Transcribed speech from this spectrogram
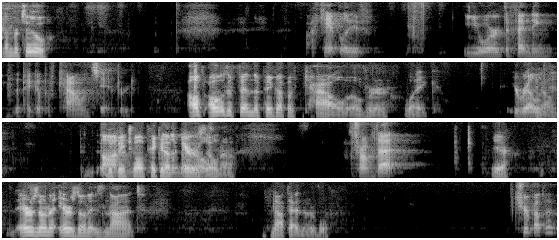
number two. I can't believe you are defending the pickup of Cal and Stanford. I'll I'll defend the pickup of Cal over like Irrelevant. the Bottom Big Twelve picking up barrel. Arizona. What's wrong with that? Yeah, Arizona. Arizona is not not that notable. Sure about that?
